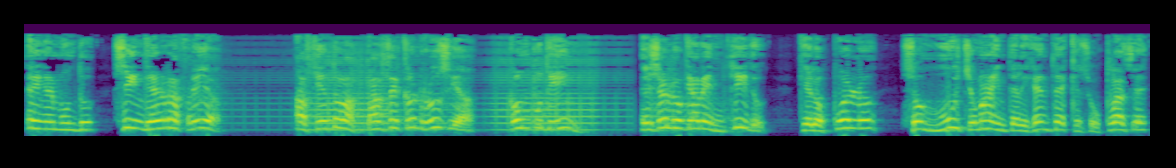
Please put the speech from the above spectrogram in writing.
en el mundo, sin Guerra Fría, haciendo las paces con Rusia, con Putin. Eso es lo que ha vencido, que los pueblos son mucho más inteligentes que sus clases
